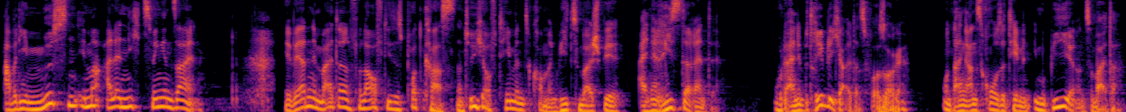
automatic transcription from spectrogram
Aber die müssen immer alle nicht zwingend sein. Wir werden im weiteren Verlauf dieses Podcasts natürlich auf Themen kommen, wie zum Beispiel eine Riester-Rente oder eine betriebliche Altersvorsorge und dann ganz große Themen Immobilie und so weiter.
